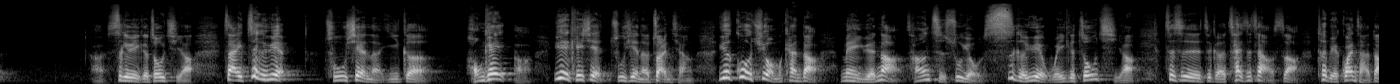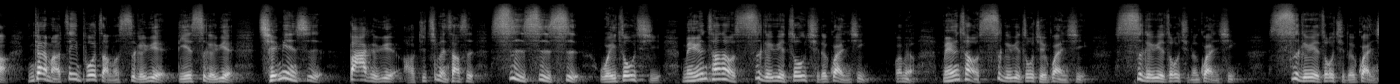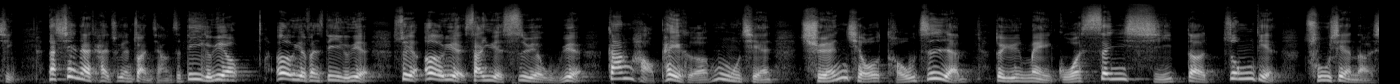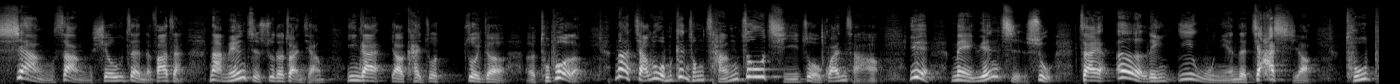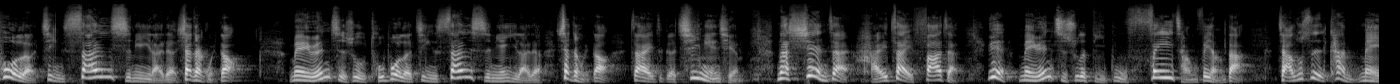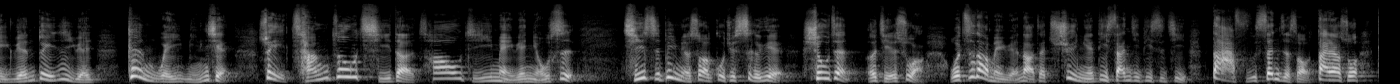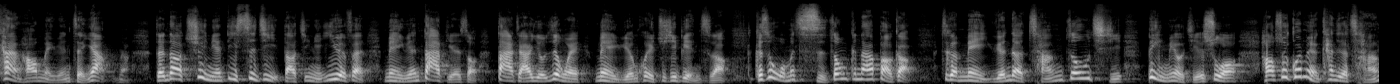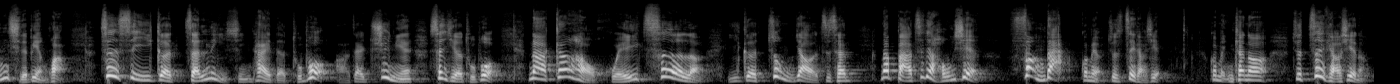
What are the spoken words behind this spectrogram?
啊，四个月一个周期啊，在这个月出现了一个红 K 啊，月 K 线出现了转强，因为过去我们看到美元呢，长指数有四个月为一个周期啊，这是这个蔡生蔡老师啊特别观察到，你看嘛，这一波涨了四个月，跌四个月，前面是八个月啊，就基本上是四四四为周期，美元常常有四个月周期的惯性，看到没有？美元常有四个月周期的惯性，四个月周期的惯性。四个月周期的惯性，那现在开始出现转强，是第一个月哦，二月份是第一个月，所以二月、三月、四月、五月刚好配合目前全球投资人对于美国升息的终点出现了向上修正的发展，那美元指数的转强应该要开始做。做一个呃突破了。那假如我们更从长周期做观察啊，因为美元指数在二零一五年的加息啊，突破了近三十年以来的下降轨道。美元指数突破了近三十年以来的下降轨道，在这个七年前，那现在还在发展，因为美元指数的底部非常非常大。假如是看美元对日元更为明显，所以长周期的超级美元牛市。其实并没有受到过去四个月修正而结束啊！我知道美元呢，在去年第三季、第四季大幅升值的时候，大家说看好美元怎样啊？等到去年第四季到今年一月份，美元大跌的时候，大家又认为美元会继续贬值啊！可是我们始终跟大家报告，这个美元的长周期并没有结束哦。好，所以观众们看这个长期的变化，这是一个整理形态的突破啊，在去年升起的突破，那刚好回撤了一个重要的支撑。那把这条红线放大，看到没有？就是这条线，看到没？你看到就这条线呢，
